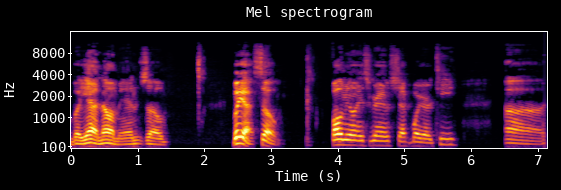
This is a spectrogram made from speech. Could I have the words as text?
but yeah, no, man. So, but yeah, so follow me on Instagram, Chef Boyardee. Uh,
